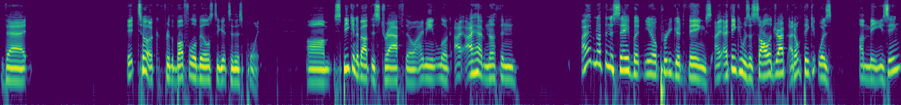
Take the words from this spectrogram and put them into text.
that it took for the Buffalo Bills to get to this point. Um, speaking about this draft, though, I mean, look, I, I, have nothing. I have nothing to say, but you know, pretty good things. I, I think it was a solid draft. I don't think it was amazing.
